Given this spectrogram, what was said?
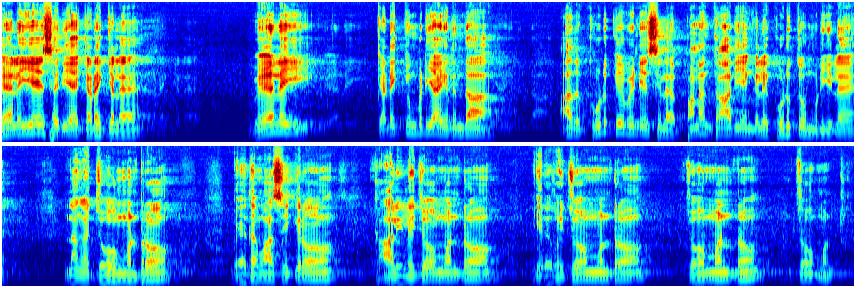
வேலையே சரியாக கிடைக்கல. வேலை கிடைக்கும்படியாக இருந்தால் அது கொடுக்க வேண்டிய சில பண காரியங்களை கொடுக்க முடியல. நாங்கள் ஜோம் பண்ணுறோம் வேதம் வாசிக்கிறோம் காலையில் ஜோம் பண்ணுறோம் இரவு ஜோம் பண்ணுறோம் ஜோம் பண்ணுறோம் ஜோம் பண்ணுறோம்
